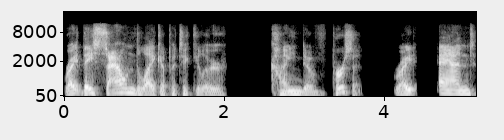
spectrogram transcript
right? They sound like a particular kind of person, right? And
